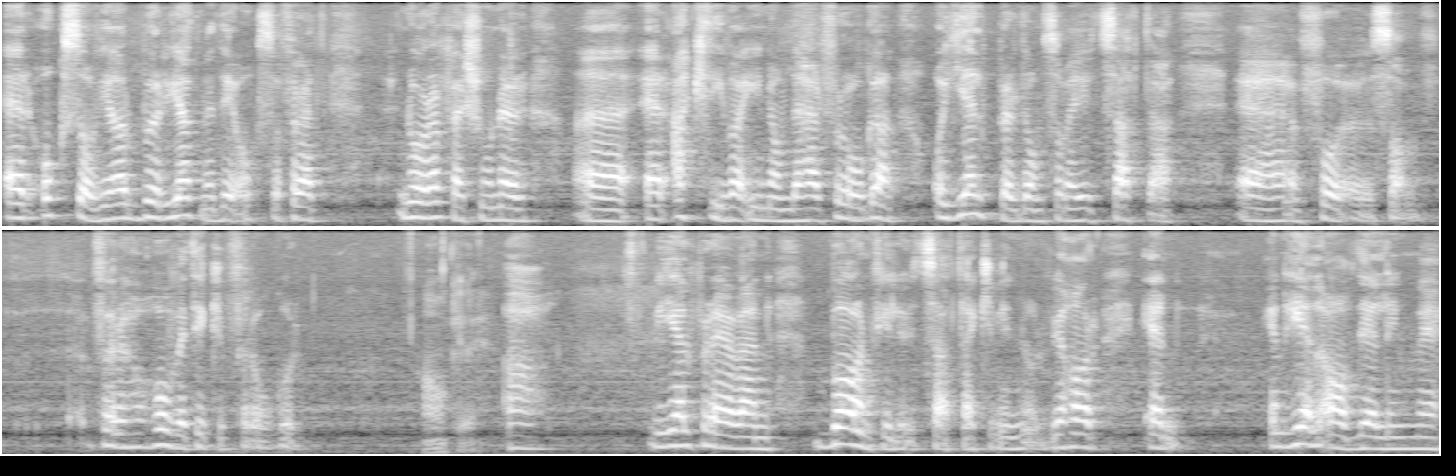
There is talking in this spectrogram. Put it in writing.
är också, vi har börjat med det också för att några personer eh, är aktiva inom den här frågan och hjälper de som är utsatta eh, för, som, för hbtq-frågor. Okej. Ja. Vi hjälper även barn till utsatta kvinnor. Vi har en, en hel avdelning med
